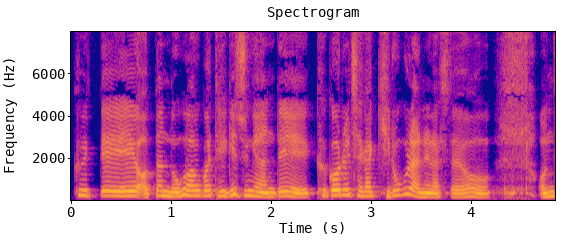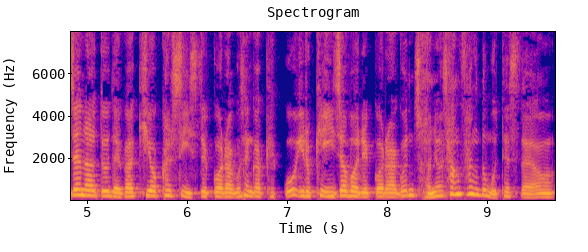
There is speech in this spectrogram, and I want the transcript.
그때의 어떤 노하우가 되게 중요한데 그거를 제가 기록을 안 해놨어요. 언제나도 내가 기억할 수 있을 거라고 생각했고 이렇게 잊어버릴 거라고는 전혀 상상도 못했어요.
